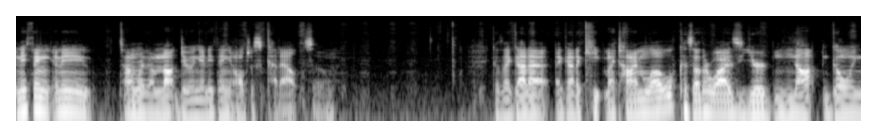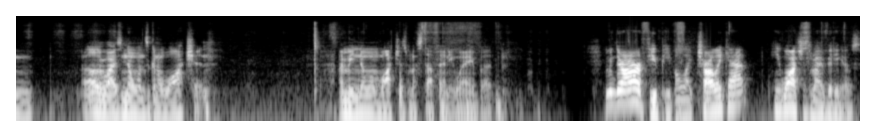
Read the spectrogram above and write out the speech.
Anything, any time when I'm not doing anything, I'll just cut out, so... Because I gotta, I gotta keep my time low, because otherwise you're not going Otherwise, no one's gonna watch it. I mean, no one watches my stuff anyway, but... I mean, there are a few people, like Charlie Cat. He watches my videos.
